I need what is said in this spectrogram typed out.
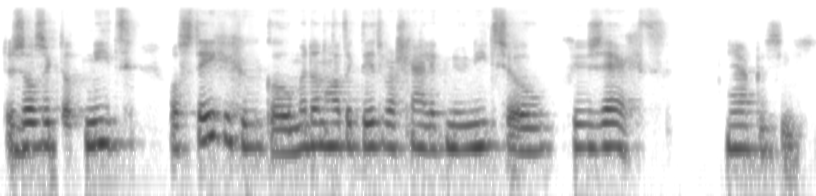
Dus als ik dat niet was tegengekomen, dan had ik dit waarschijnlijk nu niet zo gezegd. Ja, precies.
